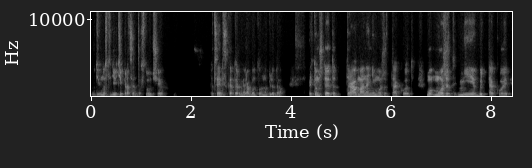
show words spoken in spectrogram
в 99% случаев пациенты, с которыми работал, наблюдал. При том, что эта травма, она не может так вот, может не быть такой,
